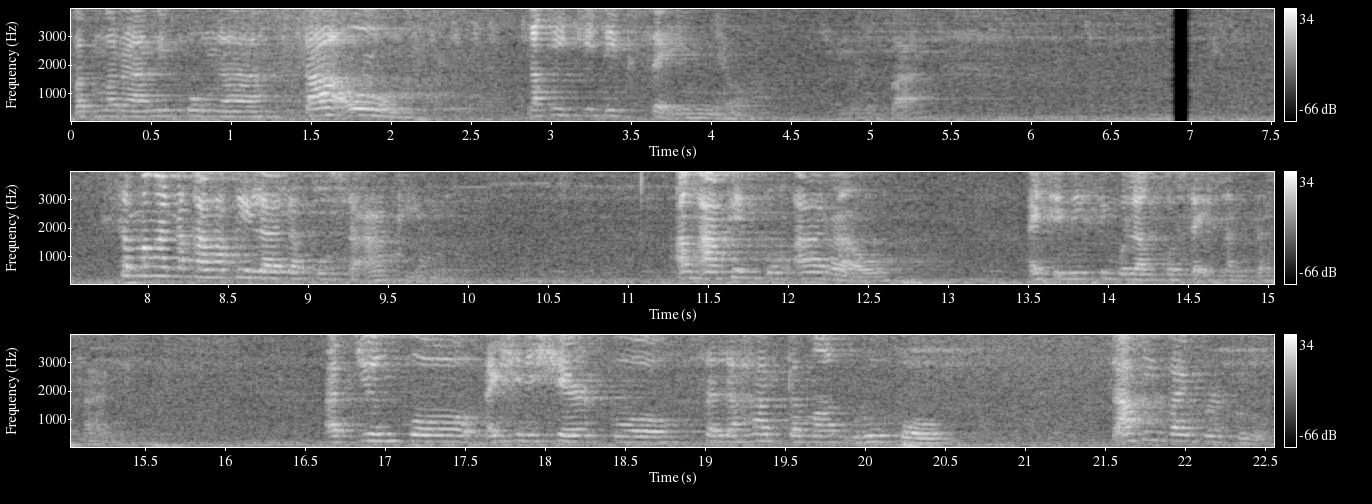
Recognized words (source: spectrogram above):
pag marami pong ah, taong nakikinig sa inyo. Di ba? Sa mga nakakakilala po sa akin, ang akin pong araw ay sinisimulan ko sa isang dasal. At yun po ay sinishare ko sa lahat ng mga grupo sa aking Viber group.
